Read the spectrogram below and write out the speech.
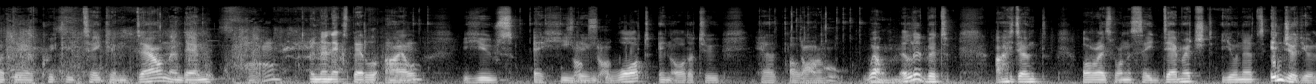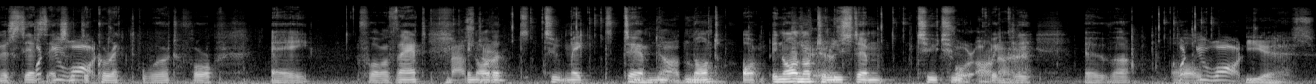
but they are quickly taken down, and then in the next battle I'll use a healing ward in order to help our well a little bit. I don't always want to say damaged units injured units. That's What do you actually the correct word for a for that. In order to make them not or in order not to lose them too too For honor. quickly over What do you all. want? Yes.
